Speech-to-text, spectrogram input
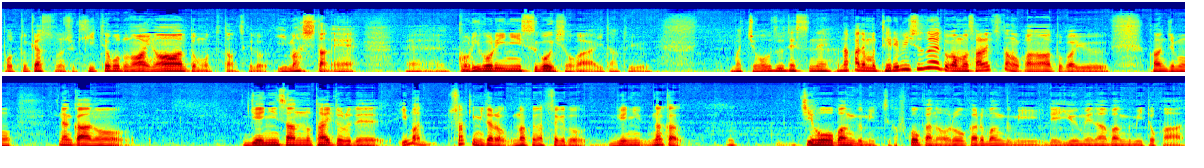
ポッドキャストの人聞いたことないなと思ってたんですけどいましたね、えーゴリゴリにすごい人がいたという。まあ、上手ですね。なんかでもテレビ取材とかもされてたのかなとかいう感じも。なんかあの芸人さんのタイトルで今さっき見たらなくなってたけど芸人なんか地方番組っていうか福岡のローカル番組で有名な番組とか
